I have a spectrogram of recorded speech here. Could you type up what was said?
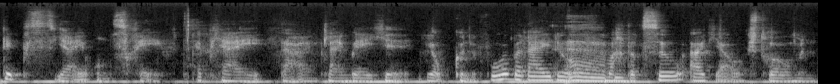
tips jij ons geeft. Heb jij daar een klein beetje je op kunnen voorbereiden? Of Ehm. mag dat zo uit jou stromen?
